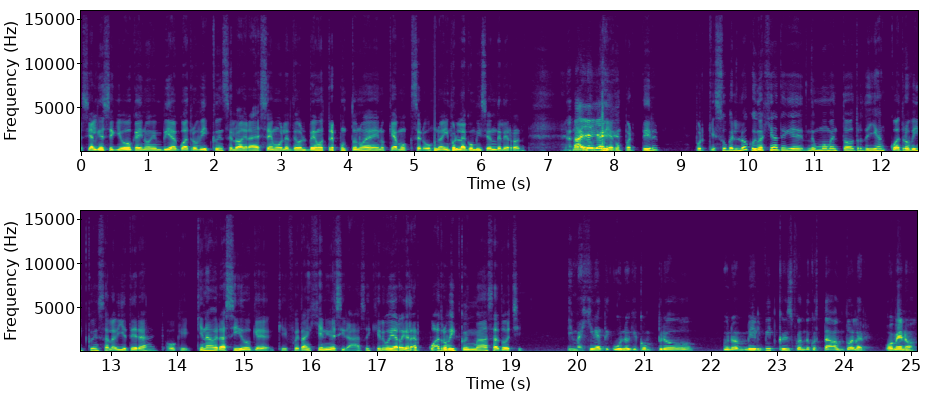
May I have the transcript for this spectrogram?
Si alguien se equivoca y nos envía 4 bitcoins, se lo agradecemos, les devolvemos 3.9 y nos quedamos 0.1 ahí por la comisión del error. ay, ay, quería compartir porque es súper loco. Imagínate que de un momento a otro te llegan 4 bitcoins a la billetera. O que quién habrá sido que, fue tan genio de decir, ah, soy que le voy a regalar 4 bitcoins más a Satoshi. Imagínate uno que compró unos mil bitcoins cuando costaba un dólar o menos.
